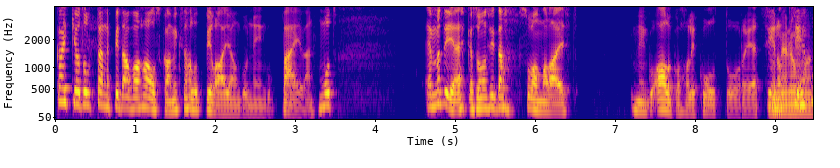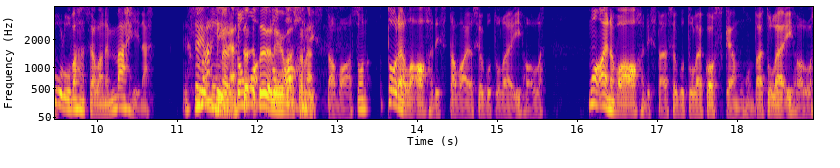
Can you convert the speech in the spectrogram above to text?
Kaikki on tullut tänne pitää vaan hauskaa, miksi sä haluat pilaa jonkun niin kuin, päivän. Mut en mä tiedä, ehkä se on sitä suomalaista niin kuin alkoholikulttuuria. Et siinä on, siihen kuuluu vähän sellainen mähinä. Se ole mun Mähinä, mielestä, se on, toi- toi se on hyvä sana. ahdistavaa. Se on todella ahdistavaa, jos joku tulee iholle. Mua aina vaan ahdistaa, jos joku tulee koskea muhun tai tulee iholle.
